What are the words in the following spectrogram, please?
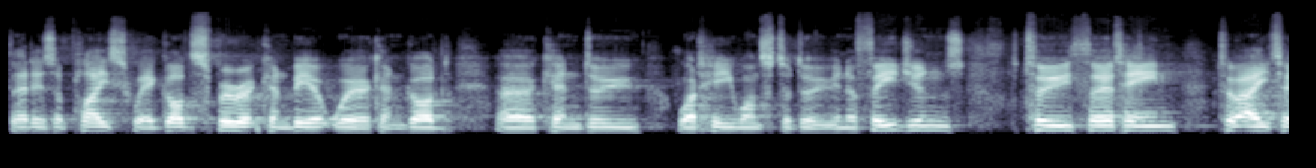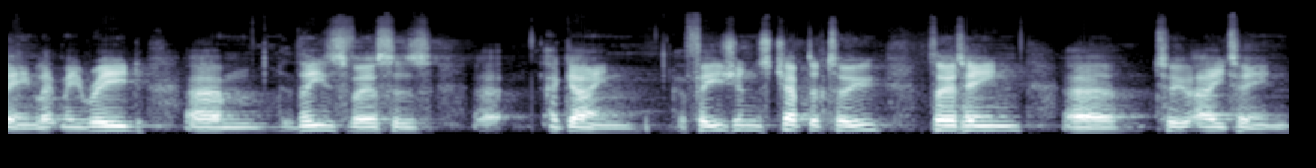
that is a place where God's Spirit can be at work and God uh, can do what He wants to do. In Ephesians 2 13 to 18, let me read um, these verses uh, again. Ephesians chapter 2, 13 uh, to 18.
